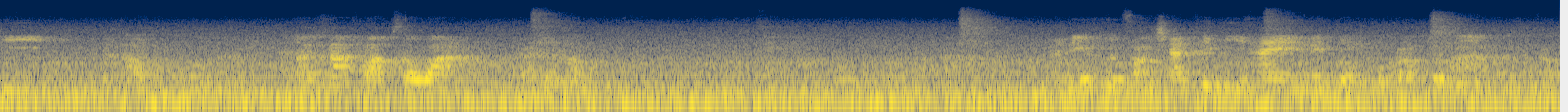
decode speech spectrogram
ทีนะครับตั้งค่าความสว่างนะครับอันนี้ก็คือฟังก์ชันที่มีให้ในตัวอุปกรณ์ตัวนี้ครับ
